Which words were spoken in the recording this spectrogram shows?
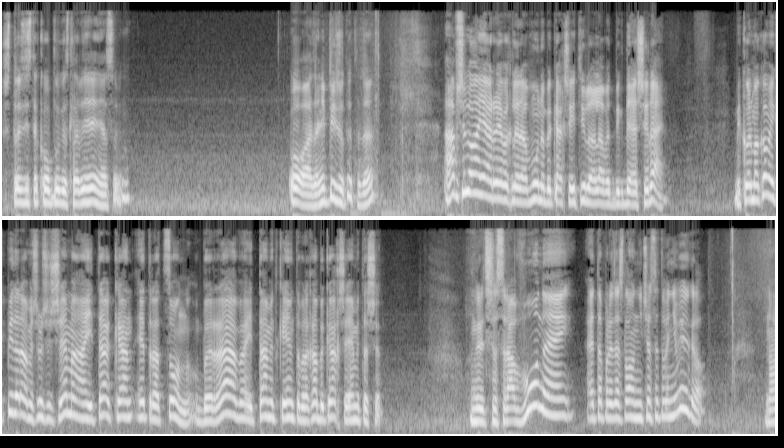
что здесь такого благословения особенно. О, а они пишут это, да? אף שלא היה רווח לרבונה בכך שהטילו עליו את בגדי השיריים. מכל מקום הקפיד עליו משום ששמא הייתה כאן עת רצון וברב הייתה מתקיימת הברכה בכך שהיה מתעשר. Он говорит, что с Равуной это произошло, он ничего с этого не выиграл. Но,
